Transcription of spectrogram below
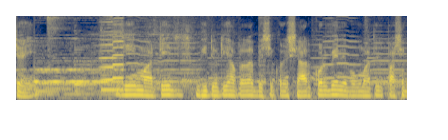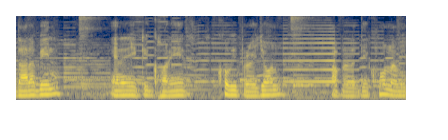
চাই। যে মাটির ভিডিওটি আপনারা বেশি করে শেয়ার করবেন এবং মাটির পাশে দাঁড়াবেন। এনার একটি ঘরের খুবই প্রয়োজন। আপনারা দেখুন আমি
